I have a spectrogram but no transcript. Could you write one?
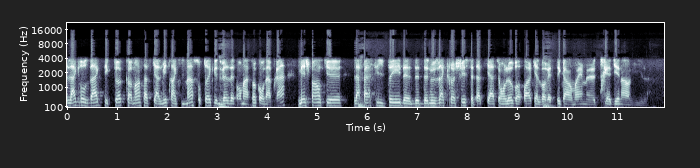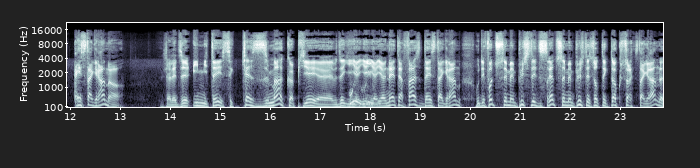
la grosse vague TikTok commence à se calmer tranquillement, surtout avec les nouvelles mm. informations qu'on apprend. Mais je pense que la mm. facilité de, de, nous accrocher cette application-là va faire qu'elle va rester quand même euh, très bien en vie. Instagram a, j'allais dire imité, c'est quasiment copié. Euh, il y, a une interface d'Instagram où des fois tu sais même plus si t'es distrait, tu sais même plus si t'es sur TikTok ou sur Instagram.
